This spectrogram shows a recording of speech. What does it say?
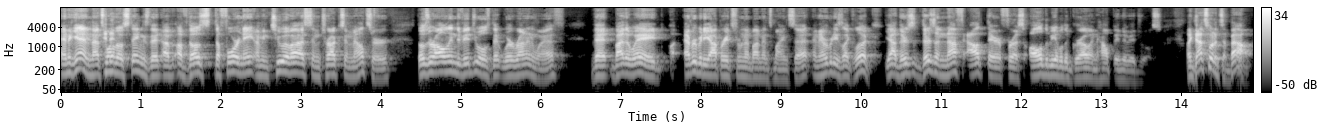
And again, that's and one it, of those things that of, of those the four name. I mean, two of us and trucks and Meltzer. Those are all individuals that we're running with that by the way everybody operates from an abundance mindset and everybody's like look yeah there's there's enough out there for us all to be able to grow and help individuals. Like that's what it's about.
